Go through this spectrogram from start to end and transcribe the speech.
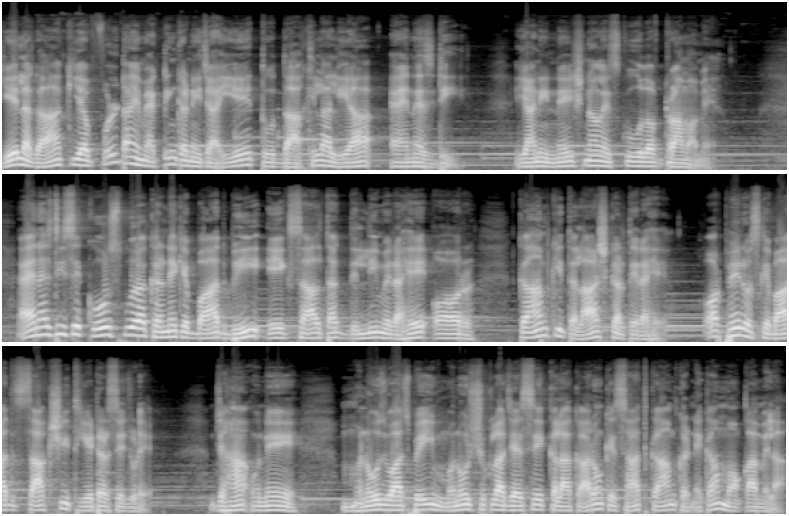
यह लगा कि अब फुल टाइम एक्टिंग करनी चाहिए तो दाखिला लिया एनएसडी यानी नेशनल स्कूल ऑफ़ ड्रामा में। एनएसडी से कोर्स पूरा करने के बाद भी एक साल तक दिल्ली में रहे और काम की तलाश करते रहे और फिर उसके बाद साक्षी थिएटर से जुड़े, जहाँ उन्हें मनोज वाजपेयी, मनोज शुक्ला जैसे कलाकारों के साथ काम करने का मौका मिला।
